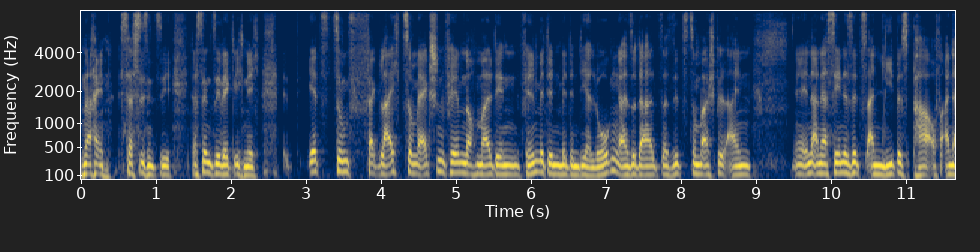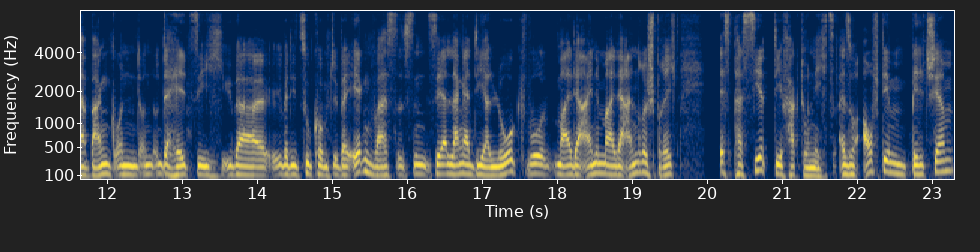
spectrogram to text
Nein, das sind sie, das sind sie wirklich nicht. Jetzt zum Vergleich zum Actionfilm nochmal den Film mit den, mit den Dialogen. Also da, da sitzt zum Beispiel ein in einer Szene sitzt ein Liebespaar auf einer Bank und, und unterhält sich über, über die Zukunft, über irgendwas. Das ist ein sehr langer Dialog, wo mal der eine, mal der andere spricht es passiert de facto nichts. Also auf dem Bildschirm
